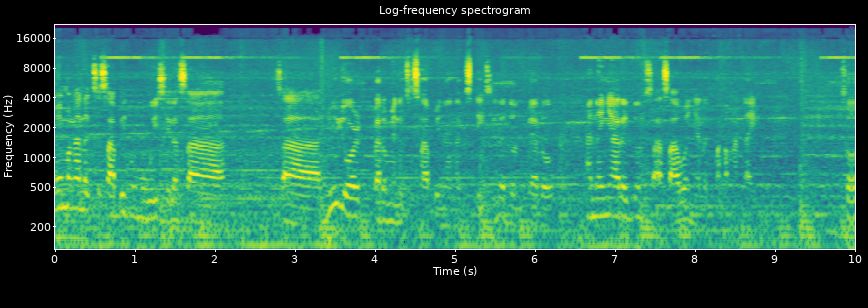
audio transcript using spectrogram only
may mga nagsasabing umuwi sila sa sa New York pero may nagsasabi na nagstay sila doon. Pero ang nangyari doon sa asawa niya nagpakamatay. So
